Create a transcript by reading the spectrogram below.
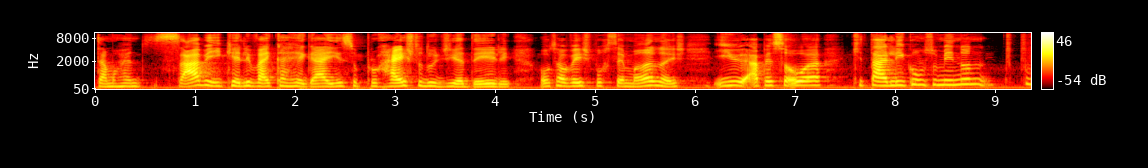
tá morrendo, sabe? E que ele vai carregar isso pro resto do dia dele, ou talvez por semanas, e a pessoa que tá ali consumindo, tipo,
